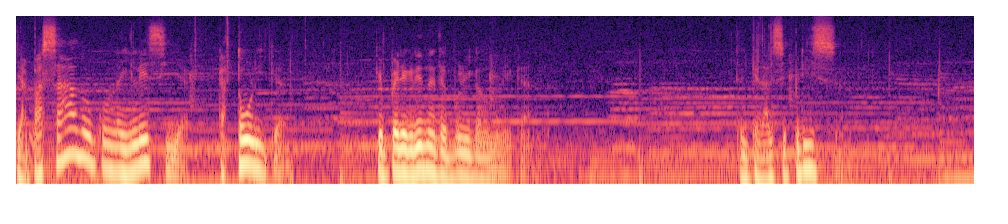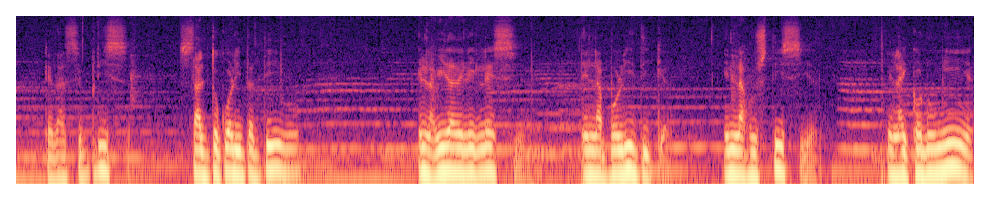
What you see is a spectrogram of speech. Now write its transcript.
¿Qué ha pasado con la iglesia católica que peregrina en República Dominicana? Hay que darse prisa, hay que darse prisa, salto cualitativo en la vida de la iglesia, en la política, en la justicia, en la economía,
